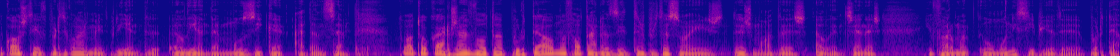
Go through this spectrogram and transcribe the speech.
a qual esteve particularmente brilhante, aliando a música à dança. No autocarro já de volta a Portel, não faltaram as interpretações das modas alentejanas, informa o município de Portel.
